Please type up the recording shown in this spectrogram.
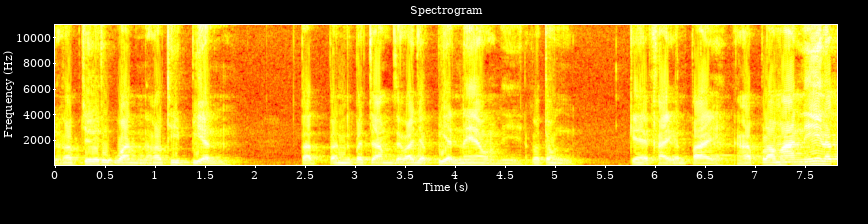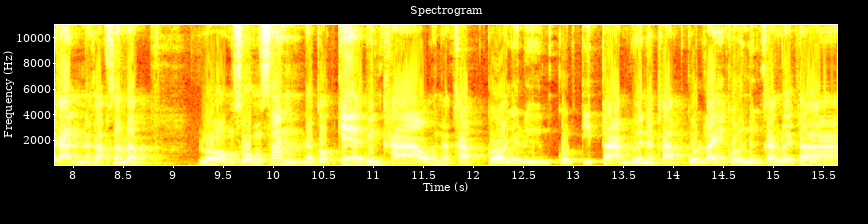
นะครับ เจอทุกวันนะครับที่เปลี่ยน ตัดเป็นประจำแต่ว่าอยากเปลี่ยนแนวนี่ก็ต้องแก้ไขกันไปนะครับ ประมาณนี้แล้วกันนะครับสำหรับลองทรงสั้นแล้วก็แก้เป็นขาวนะครับ ก็อย่าลืมกดติดตามด้วยนะครับ กดไลค์ให้คนหนึ่งครั้งด้วยครับ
